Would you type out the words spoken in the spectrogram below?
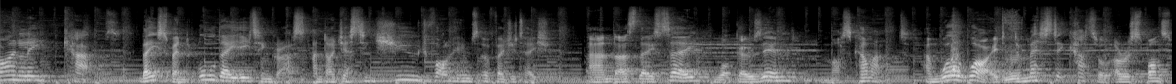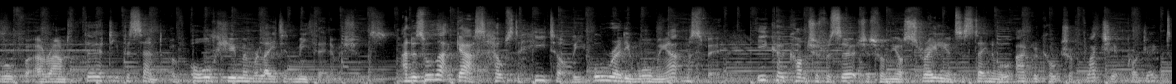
Finally, cows. They spend all day eating grass and digesting huge volumes of vegetation. And as they say, what goes in must come out. And worldwide, domestic cattle are responsible for around 30% of all human related methane emissions. And as all that gas helps to heat up the already warming atmosphere, eco conscious researchers from the Australian Sustainable Agriculture Flagship Project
